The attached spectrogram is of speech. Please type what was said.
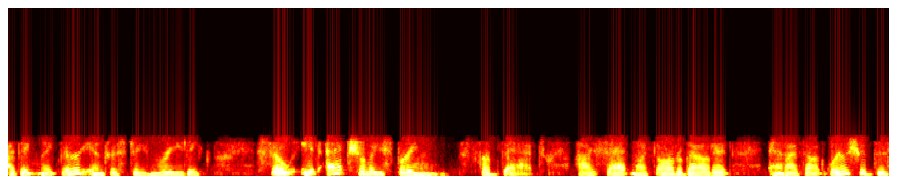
I think, make very interesting reading. So it actually springs from that. I sat and I thought about it, and I thought, where should this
